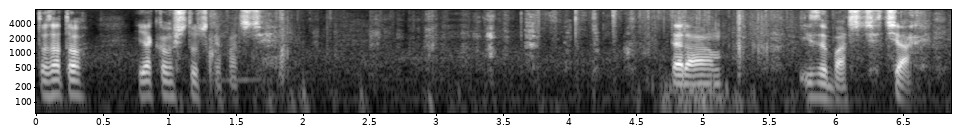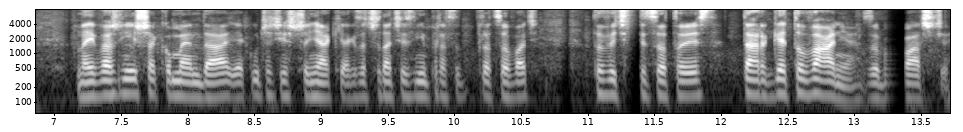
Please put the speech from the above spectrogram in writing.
to za to jakąś sztuczkę, patrzcie. Teram. I zobaczcie, ciach. Najważniejsza komenda, jak uczycie szczeniaki, jak zaczynacie z nim prac- pracować, to wiecie co to jest? Targetowanie. Zobaczcie.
